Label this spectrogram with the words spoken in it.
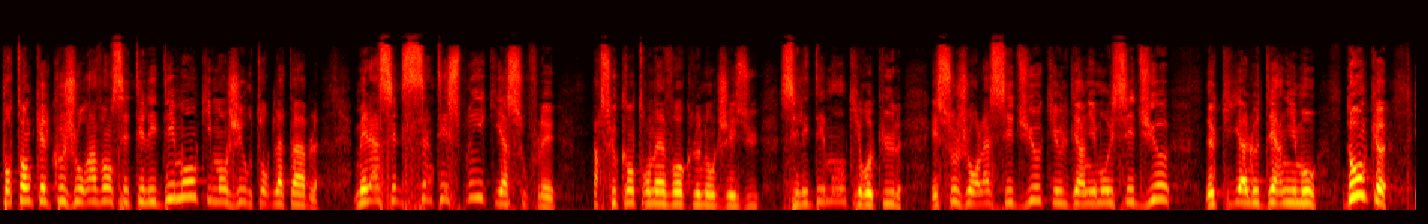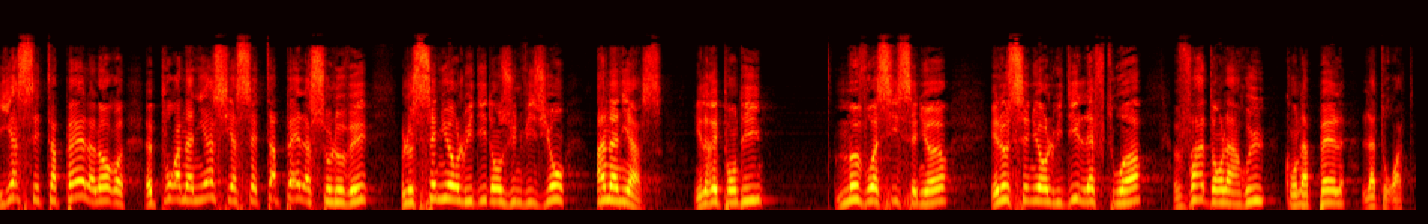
Pourtant, quelques jours avant, c'était les démons qui mangeaient autour de la table. Mais là, c'est le Saint-Esprit qui a soufflé. Parce que quand on invoque le nom de Jésus, c'est les démons qui reculent. Et ce jour-là, c'est Dieu qui a eu le dernier mot. Et c'est Dieu euh, qui a le dernier mot. Donc, euh, il y a cet appel. Alors, euh, pour Ananias, il y a cet appel à se lever. Le Seigneur lui dit dans une vision, Ananias. Il répondit, Me voici, Seigneur. Et le Seigneur lui dit, Lève-toi, va dans la rue qu'on appelle la droite.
